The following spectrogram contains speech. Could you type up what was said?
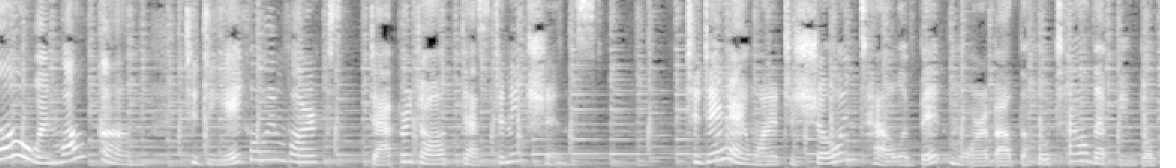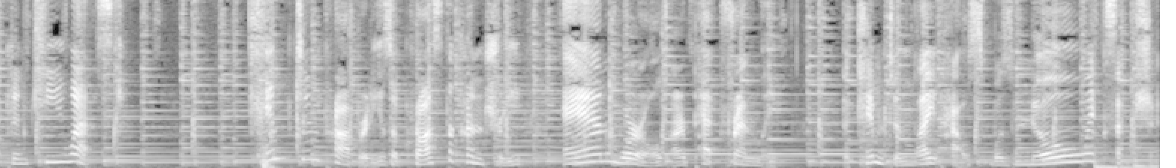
Hello and welcome to Diego Embarks Dapper Dog Destinations. Today I wanted to show and tell a bit more about the hotel that we booked in Key West. Kimpton properties across the country and world are pet friendly. The Kimpton Lighthouse was no exception.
